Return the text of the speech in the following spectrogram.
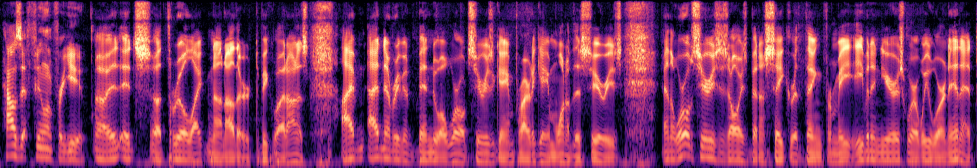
How's it feeling for you? Uh, it, it's a thrill like none other, to be quite honest. I've I'd never even been to a World Series game prior to Game One of this series, and the World Series has always been a sacred thing for me. Even in years where we weren't in it,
